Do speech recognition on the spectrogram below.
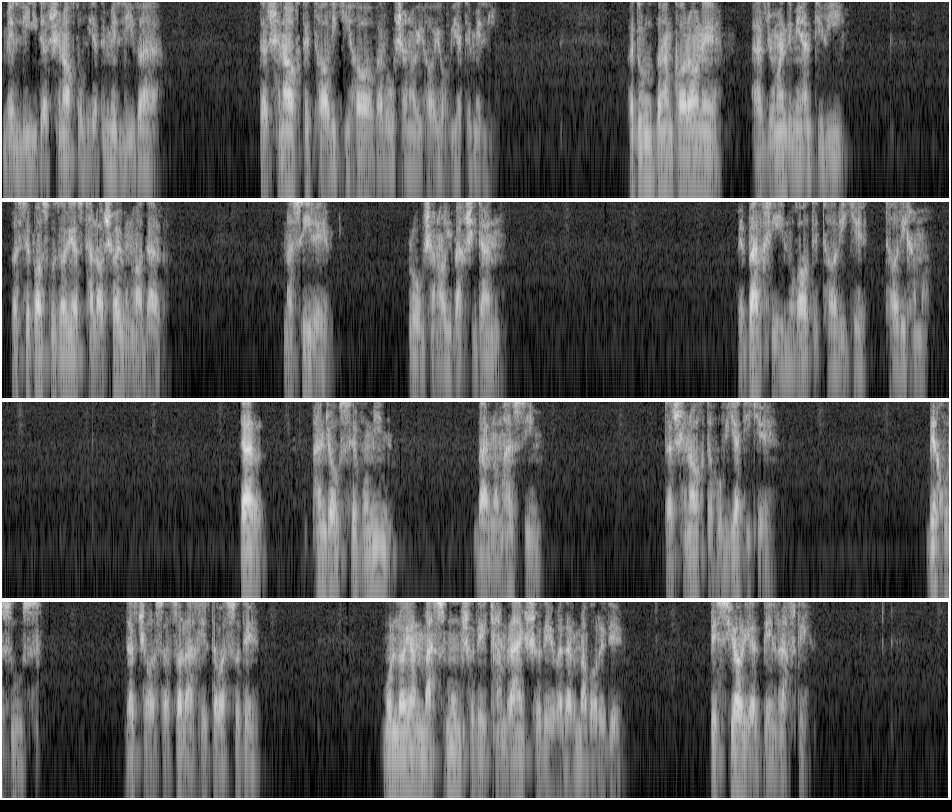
ملی در شناخت هویت ملی و در شناخت تاریکی ها و روشنایی های هویت ملی. و درود به همکاران ارجمند میهن تیوی و سپاسگزاری از تلاش های اونها در مسیر روشنایی بخشیدن. به برخی نقاط تاریک تاریخ ما. در پنجاه سومین برنامه هستیم در شناخت هویتی که به خصوص در چهارصد سال اخیر توسط ملایان مسموم شده کمرنگ شده و در موارد بسیاری از بین رفته.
